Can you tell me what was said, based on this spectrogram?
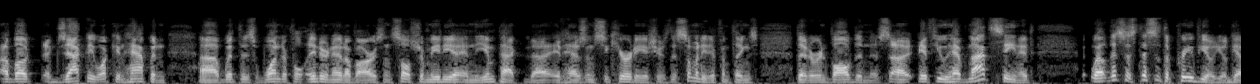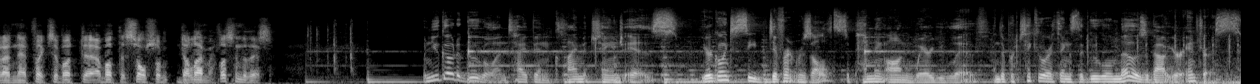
about exactly what can happen uh, with this wonderful internet of ours and social media and the impact uh, it has on security issues. There's so many different things that are involved in this. Uh, if you have not seen it, well, this is this is the preview you'll get on Netflix about uh, about the social dilemma. Listen to this. When you go to Google and type in climate change is, you're going to see different results depending on where you live and the particular things that Google knows about your interests.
